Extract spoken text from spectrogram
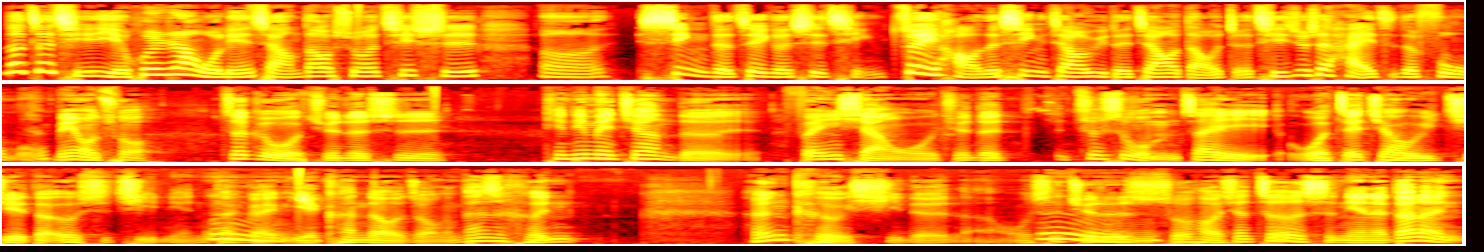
那这其实也会让我联想到说，其实呃，性的这个事情，最好的性教育的教导者其实就是孩子的父母。没有错，这个我觉得是天天妹这样的分享，我觉得这是我们在我在教育界的二十几年，大概也看到这种，嗯、但是很。很可惜的啦，我是觉得是说，好像这二十年来，嗯、当然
